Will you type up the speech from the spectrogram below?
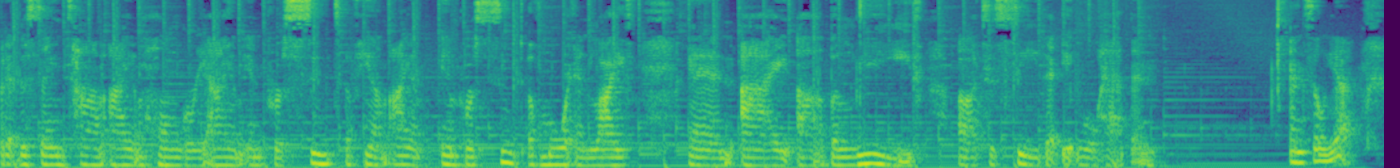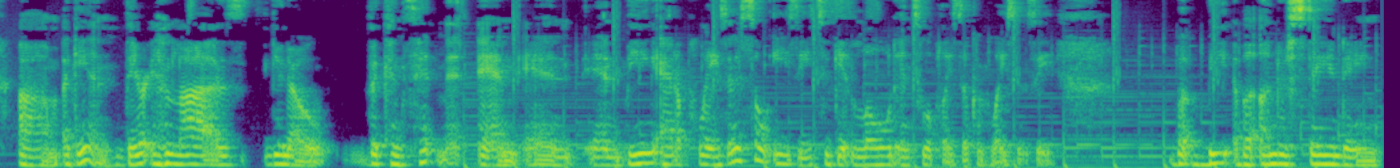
But at the same time, I am hungry. I am in pursuit of Him. I am in pursuit of more in life and I uh, believe uh, to see that it will happen. And so, yeah, um, again, therein lies, you know, the contentment and and and being at a place, and it's so easy to get lulled into a place of complacency. but be but understanding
